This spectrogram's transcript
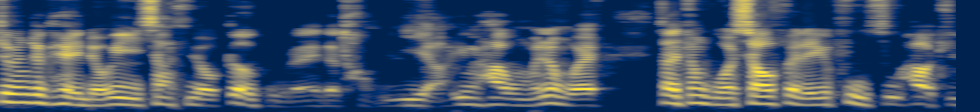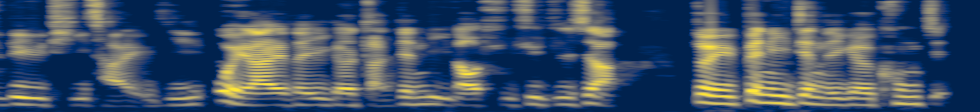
这边就可以留意像是有个股的一个统一啊，因为它我们认为在中国消费的一个复苏，还有殖利率题材以及未来的一个展店力道持续之下。对于便利店的一个空间，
